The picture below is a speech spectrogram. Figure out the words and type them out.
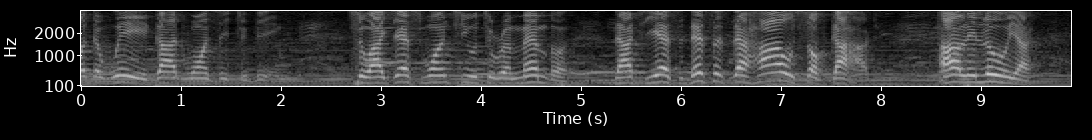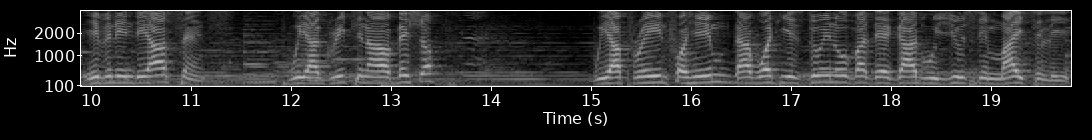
the way God wants it to be. So I just want you to remember that yes, this is the house of God. Hallelujah. Even in the absence, we are greeting our bishop. We are praying for him that what he is doing over there, God will use him mightily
